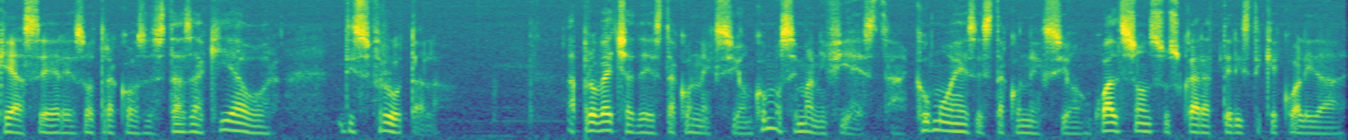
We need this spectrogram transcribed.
qué hacer es otra cosa. Estás aquí ahora, disfrútalo. Aprovecha de esta conexión. ¿Cómo se manifiesta? ¿Cómo es esta conexión? ¿Cuáles son sus características y cualidades?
